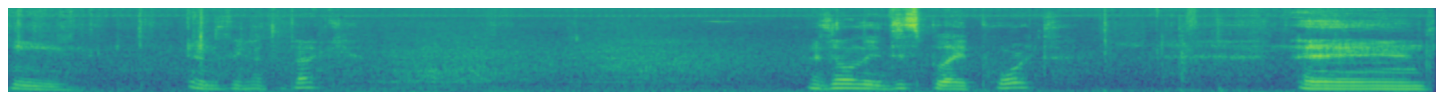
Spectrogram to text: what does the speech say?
Hmm. Anything at the back? There's only display port and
